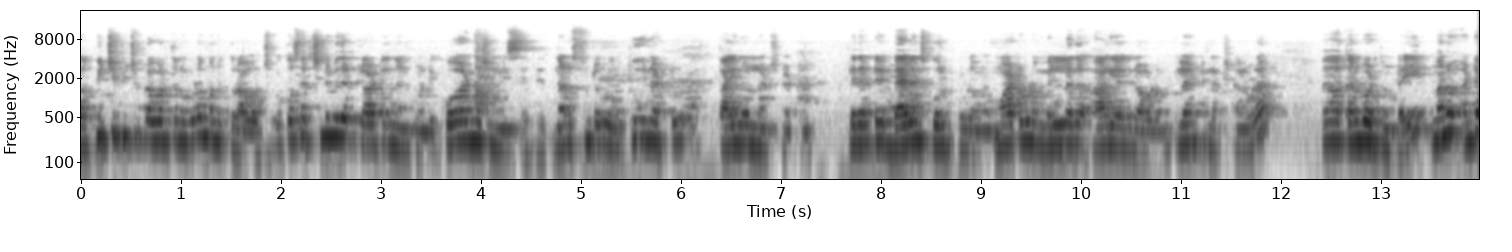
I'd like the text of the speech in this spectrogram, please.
పిచ్చి పిచ్చి ప్రవర్తన కూడా మనకు రావచ్చు. ఒక్కోసారి చిన్న మీద క్లాట్ అయింది అనుకోండి కోఆర్డినేషన్ మిస్ అవుతుంది. నడుస్తుంటే కూడా తూగినట్టు తాయినోళ్ళు నడిచినట్టు. లేదంటే బ్యాలెన్స్ కోల్పోవడం మాట కూడా మెల్లగా ఆగి ఆగి రావడం ఇలాంటి లక్షణాలు కూడా కనబడుతుంటాయి. మనం అంటే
